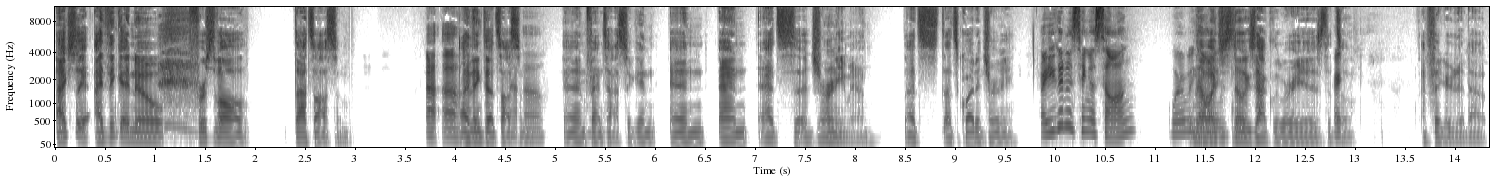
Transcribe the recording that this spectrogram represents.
Actually, I think I know. First of all, that's awesome. Uh-oh. I think that's awesome Uh-oh. and fantastic, and and and that's a journey, man. That's that's quite a journey. Are you going to sing a song? Where are we no, going? No, I just know exactly where he is. That's Right. all. I figured it out.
